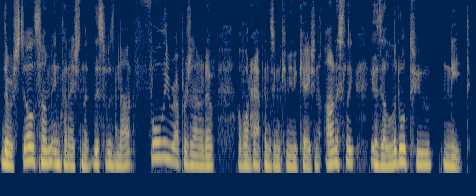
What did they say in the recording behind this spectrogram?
there was still some inclination that this was not fully representative of what happens in communication. Honestly, it is a little too neat.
